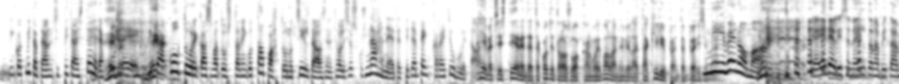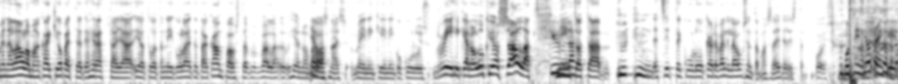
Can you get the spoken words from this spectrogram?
niin kuin, että mitä täällä nyt sit pitäisi tehdä, kun hei, ei hei, mitään hei, kulttuurikasvatusta niin kuin tapahtunut siltä osin, että he olisivat joskus nähneet, että miten penkkareita juhlitaan. He eivät siis tienneet, että kotitalousluokkaan voi vallan hyvin laittaa kiljupöntön pöhisimään. Nimenomaan. No niin. ja edellisenä iltana pitää mennä laulamaan kaikki opettajat ja herättää ja, ja tuota, niin kuin laitetaan kampausta, valla, hienoa vallasnaismeininkiä, niin kuin kuuluisi riihikello lukiossa alla. Kyllä. Niin tota, et sitten kuuluu käydä välillä oksentamassa edellistä pois. Mutta siis jotenkin...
